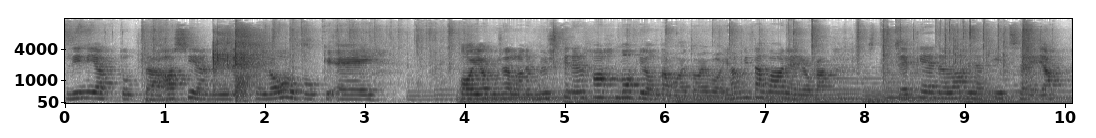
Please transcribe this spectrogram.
linjattu tämä asia niin, että joulupukki ei ole joku sellainen mystinen hahmo, jolta voi toivoa ihan mitä vaan ja joka tekee ne lahjat itse ja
